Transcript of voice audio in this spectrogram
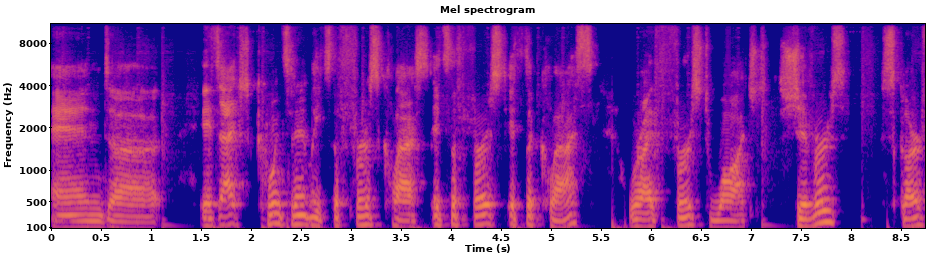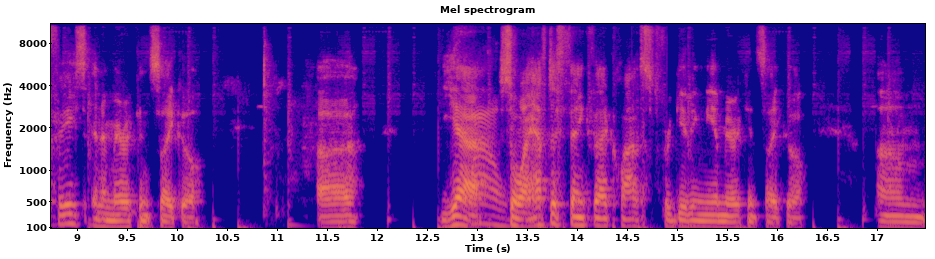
and uh, It's actually coincidentally, it's the first class. It's the first. It's the class where I first watched Shivers, Scarface, and American Psycho. Uh, yeah. Wow. So I have to thank that class for giving me American Psycho. Um,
